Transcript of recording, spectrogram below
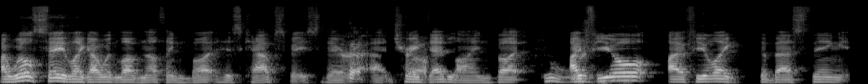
I will say, like, I would love nothing but his cap space there at trade Well. deadline. But Who I feel, I feel like the best thing,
